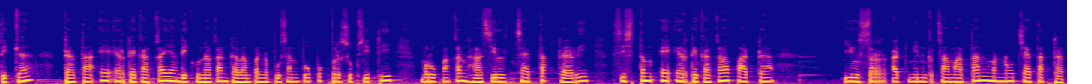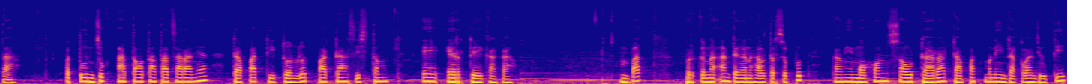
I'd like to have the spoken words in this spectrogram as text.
3. Data ERDKK yang digunakan dalam penebusan pupuk bersubsidi merupakan hasil cetak dari sistem ERDKK pada user admin kecamatan menu cetak data. Petunjuk atau tata caranya dapat didownload pada sistem ERDKK. 4. Berkenaan dengan hal tersebut, kami mohon saudara dapat menindaklanjuti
